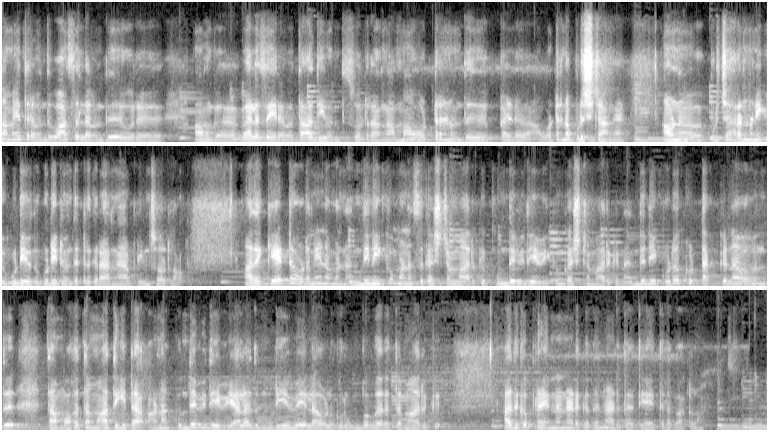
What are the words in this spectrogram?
சமயத்தில் வந்து வாசலில் வந்து ஒரு அவங்க வேலை செய்கிற தாதி வந்து சொல்கிறாங்க அம்மா ஒற்றன் வந்து க ஒற்றனை பிடிச்சிட்டாங்க. அவனை பிடிச்சி அரண்மனைக்கு கூட்டி வந்து கூட்டிகிட்டு வந்துட்டு இருக்கிறாங்க. அப்படின்னு சொல்கிறான் அதை கேட்ட உடனே நம்ம நந்தினிக்கும் மனசு கஷ்டமாக இருக்குது குந்தவி தேவிக்கும் கஷ்டமாக இருக்குது நந்தினி கூட டக்குன்னு அவள் வந்து தான் முகத்தை மாற்றிக்கிட்டா ஆனால் குந்தவி தேவியால் அது முடியவே இல்லை. அவளுக்கு ரொம்ப வருத்தமாக இருக்கு. அதுக்கப்புறம் என்ன நடக்குதுன்னு அடுத்த அத்தியாயத்தில் பார்க்கலாம்.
